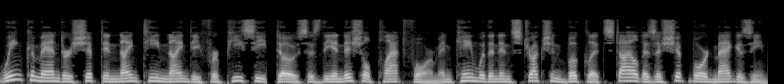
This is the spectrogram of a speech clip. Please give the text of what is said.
Wing Commander shipped in 1990 for PC, DOS as the initial platform and came with an instruction booklet styled as a shipboard magazine,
